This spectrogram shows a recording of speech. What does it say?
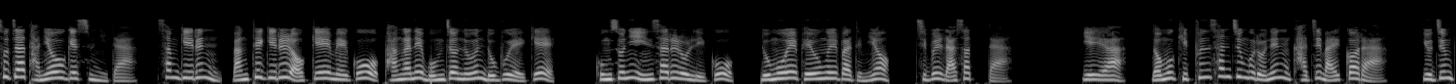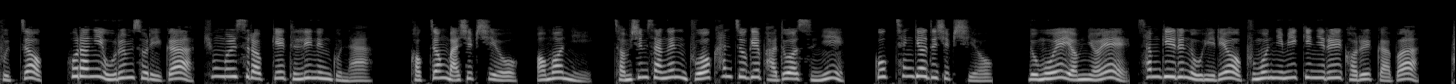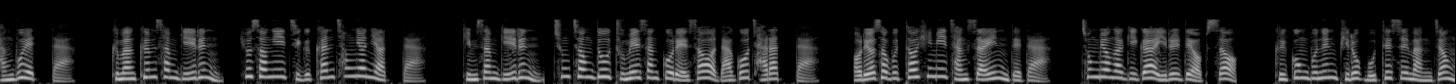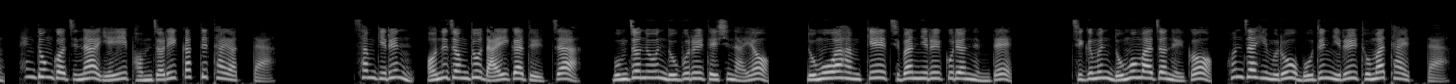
소자 다녀오겠습니다. 삼길은 망태기를 어깨에 메고 방 안에 몸져 누운 노부에게 공손히 인사를 올리고 노모의 배웅을 받으며 집을 나섰다. 얘야, 너무 깊은 산중으로는 가지 말 거라. 요즘 부쩍 호랑이 울음소리가 흉물스럽게 들리는구나. 걱정 마십시오, 어머니. 점심상은 부엌 한쪽에 봐두었으니 꼭 챙겨 드십시오. 노모의 염려에 삼길은 오히려 부모님이 끼니를 걸을까봐 당부했다. 그만큼 삼길은 효성이 지극한 청년이었다. 김삼길은 충청도 두매산골에서 나고 자랐다. 어려서부터 힘이 장사인 데다 총명하기가 이를 데 없어 글 공부는 비록 못했을 망정 행동거지나 예의 범절이 깍듯하였다. 삼길은 어느 정도 나이가 들자 몸져놓은 노부를 대신하여 노모와 함께 집안일을 꾸렸는데 지금은 노모마저 늙어 혼자 힘으로 모든 일을 도맡아 했다.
